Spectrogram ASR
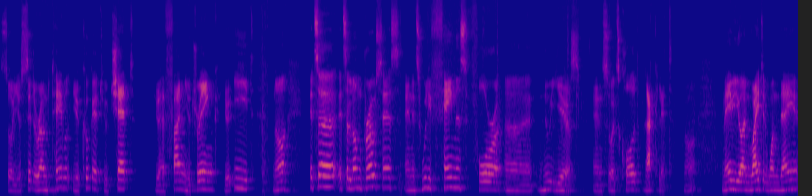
So you sit around the table, you cook it, you chat, you have fun, you drink, you eat, no? It's a, it's a long process and it's really famous for uh, New Year's. And so it's called raclette. No? Maybe you are invited one day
